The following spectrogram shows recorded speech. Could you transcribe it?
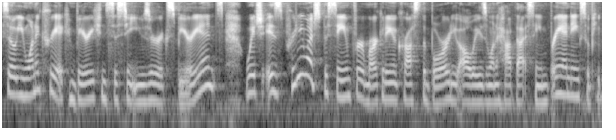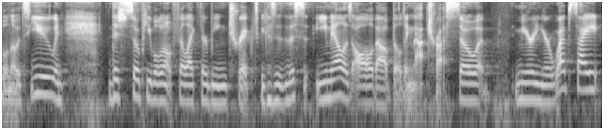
So you want to create a very consistent user experience, which is pretty much the same for marketing across the board. You always want to have that same branding so people know it's you and this so people don't feel like they're being tricked because this email is all about building that trust. So mirroring your website.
